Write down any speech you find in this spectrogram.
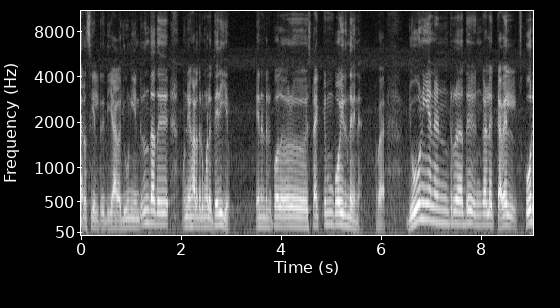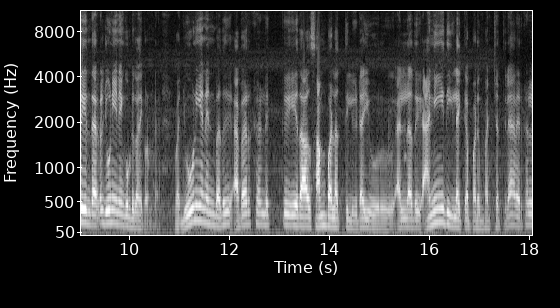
அரசியல் ரீதியாக ஜூனியன் இருந்தது. முன்னைய காலத்தில் உங்களுக்கு தெரியும். ஏனென்றால் இப்போது ஒரு ஸ்ட்ரைக்கும் போயிருந்தவினர் அப்போ ஜூனியன் என்றது எங்களுக்கு அவள் கூறியிருந்தார்கள். ஜூனியனையும் கூப்பிட்டு கதை கொள்ள மாட்டேன் யூனியன் என்பது அவர்களுக்கு ஏதாவது சம்பளத்தில் இடையூறு அல்லது அநீதி இழைக்கப்படும் பட்சத்தில் அவர்கள்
